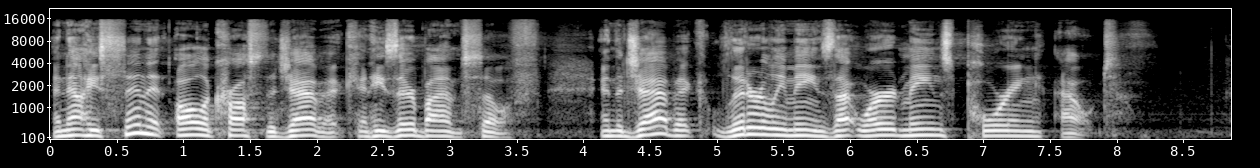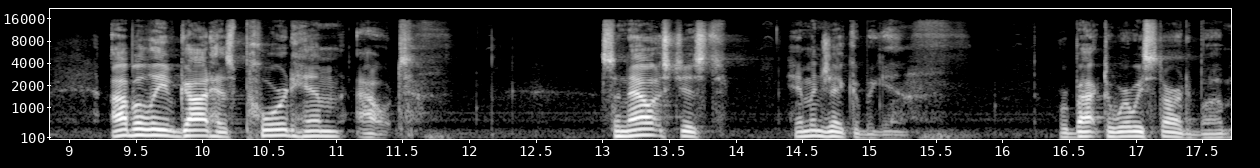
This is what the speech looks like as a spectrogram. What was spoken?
And now he's sent it all across the Jabbok and he's there by himself. And the Jabbok literally means, that word means pouring out. I believe God has poured him out. So now it's just him and Jacob again. We're back to where we started, bub.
